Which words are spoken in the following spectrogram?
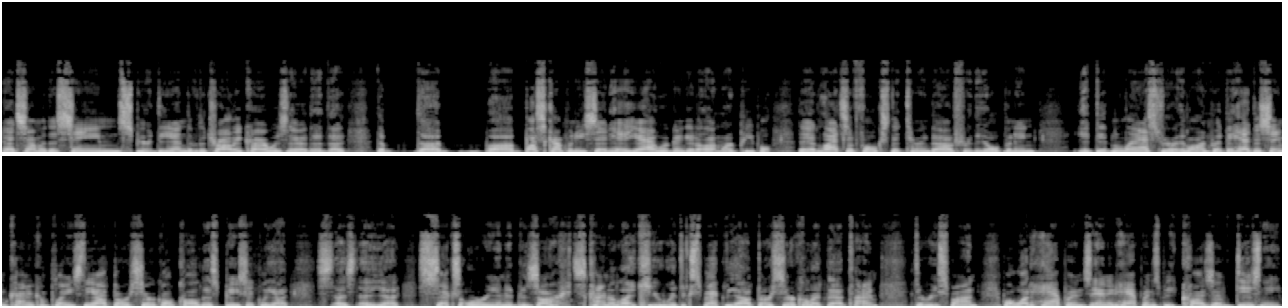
Had some of the same spirit. The end of the trolley car was there. The the, the the uh, bus company said, "Hey, yeah, we're going to get a lot more people." They had lots of folks that turned out for the opening. It didn't last very long, but they had the same kind of complaints. The outdoor circle called this basically a, a, a, a sex-oriented bazaar. It's kind of like you would expect the outdoor circle at that time to respond. But what happens, and it happens because of Disney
